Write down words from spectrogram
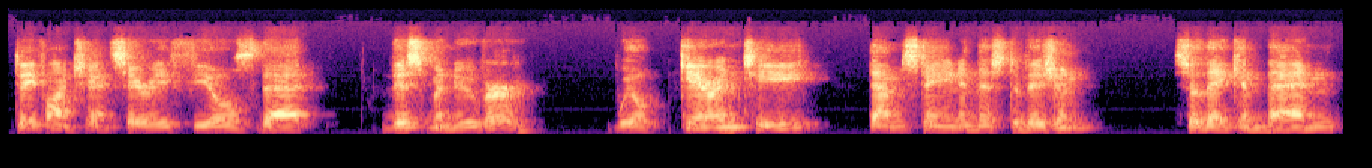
Stefan Chansiri feels that this maneuver will guarantee them staying in this division so they can then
